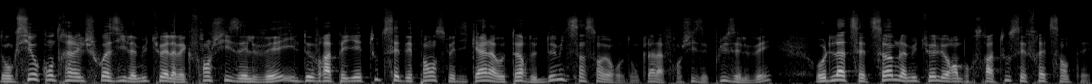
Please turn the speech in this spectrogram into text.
Donc si au contraire il choisit la mutuelle avec franchise élevée, il devra payer toutes ses dépenses médicales à hauteur de 2500 euros. Donc là la franchise est plus élevée. Au-delà de cette somme, la mutuelle lui remboursera tous ses frais de santé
